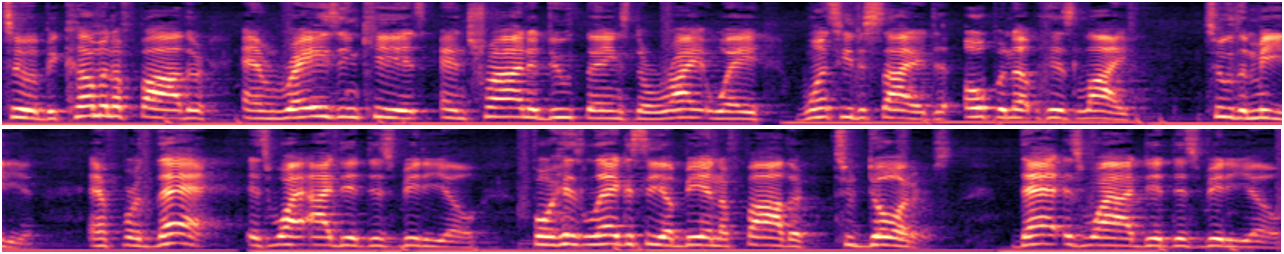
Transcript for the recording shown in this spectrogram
to becoming a father and raising kids and trying to do things the right way once he decided to open up his life to the media. And for that is why I did this video for his legacy of being a father to daughters. That is why I did this video.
